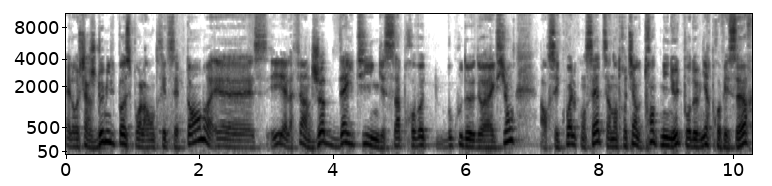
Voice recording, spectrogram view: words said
Elle recherche 2000 postes pour la rentrée de septembre et, elle a fait un job dating. Ça provoque beaucoup de, de réactions. Alors c'est quoi le concept? C'est un entretien de 30 minutes pour devenir professeur.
